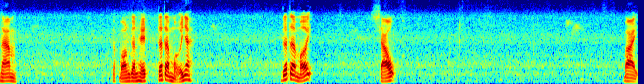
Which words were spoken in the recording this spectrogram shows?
5 carbon gần hết. Rất là mới nha rất là mới. 6 7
